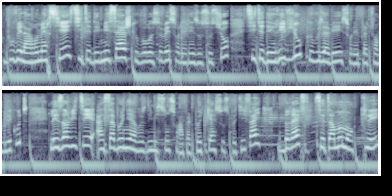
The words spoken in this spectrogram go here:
Vous pouvez la remercier, citer des messages que vous recevez sur les réseaux sociaux, citer des reviews que vous avez sur les plateformes d'écoute, les inviter à s'abonner à vos émissions sur Apple Podcasts ou Spotify. Bref, c'est un moment clé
